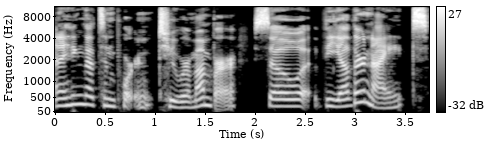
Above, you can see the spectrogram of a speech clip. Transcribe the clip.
And I think that's important to remember. So the other night,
